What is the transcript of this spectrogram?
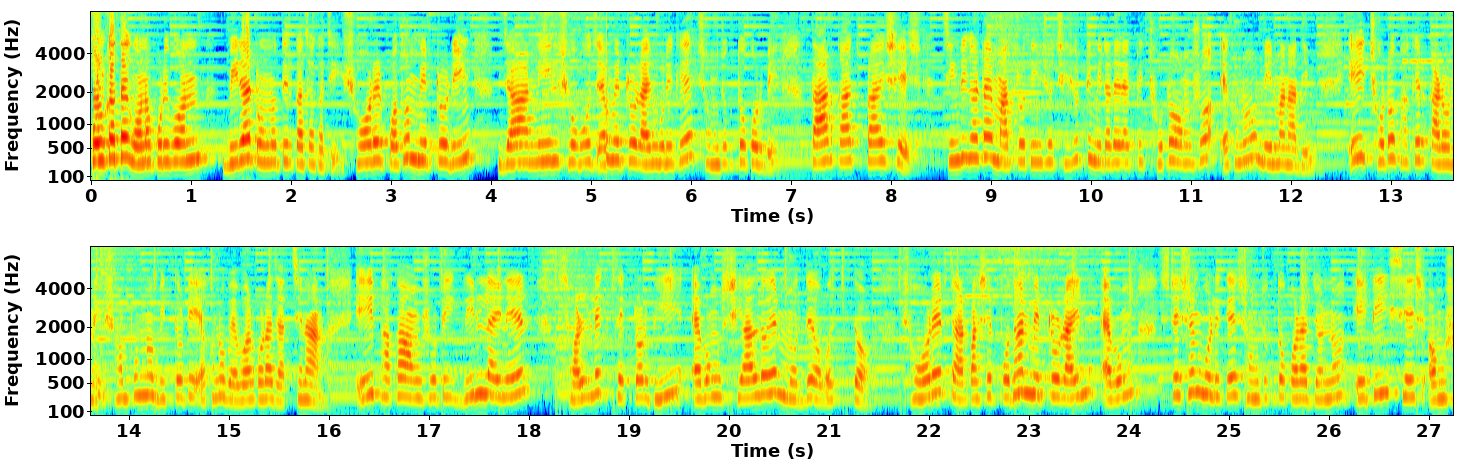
কলকাতায় গণপরিবহন বিরাট উন্নতির কাছাকাছি। শহরের প্রথম মেট্রো রিং যা নীল, সবুজ মেট্রো লাইনগুলিকে সংযুক্ত করবে। তার কাজ প্রায় শেষ। চিংড়িঘাটায় মাত্র তিনশো ছেষট্টি মিটারের একটি ছোট অংশ এখনও নির্মাণাধীন। এই ছোট ফাঁকের কারণে সম্পূর্ণ বৃত্তটি এখনও ব্যবহার করা যাচ্ছে না। এই ফাঁকা অংশটি গ্রিন লাইনের সল্টলেক সেক্টর ভি এবং শিয়ালদহের মধ্যে অবস্থিত। শহরের চারপাশের প্রধান মেট্রো লাইন এবং স্টেশনগুলিকে সংযুক্ত করার জন্য এটি শেষ অংশ।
